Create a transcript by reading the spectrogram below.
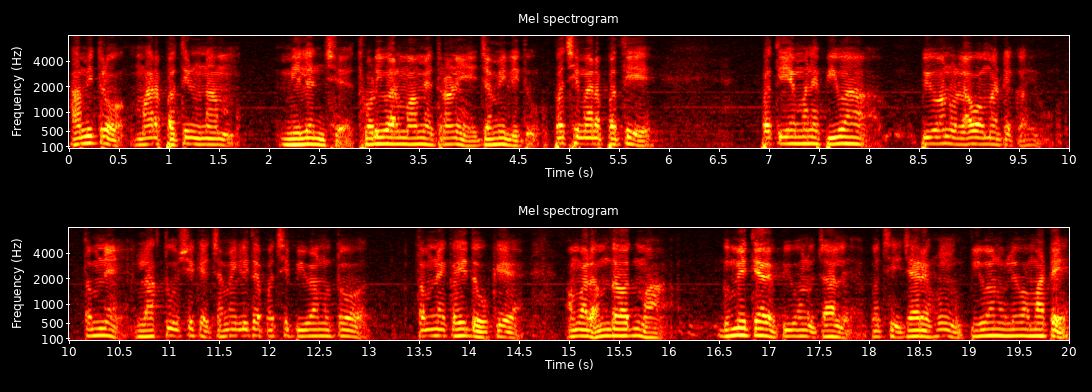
હા, મિત્રો, મારા પતિનું નામ મિલન છે. થોડી વારમાં અમે ત્રણેય જમી લીધું. પછી મારા પતિએ પતિએ મને પીવા, પીવાનું લાવવા માટે કહ્યું. તમને લાગતું હશે કે જમી લીધા પછી પીવાનું તો તમને કહી દઉં કે અમારા અમદાવાદમાં ગમે ત્યારે પીવાનું ચાલે. પછી જ્યારે હું પીવાનું લેવા માટે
